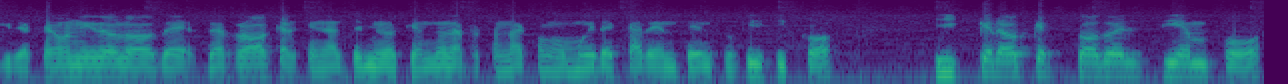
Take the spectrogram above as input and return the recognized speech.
y de ser un ídolo de, de rock, al final terminó siendo una persona como muy decadente en su físico. Y creo que todo el tiempo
